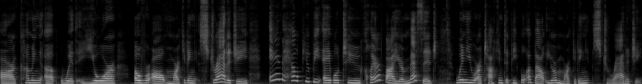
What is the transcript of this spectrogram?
are coming up with your overall marketing strategy and help you be able to clarify your message when you are talking to people about your marketing strategy.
